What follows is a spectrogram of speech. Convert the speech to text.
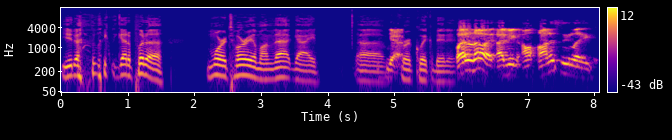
You know, like we got to put a moratorium on that guy uh, Yeah. for a quick minute. Well, I don't know. I, I mean, honestly, like,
